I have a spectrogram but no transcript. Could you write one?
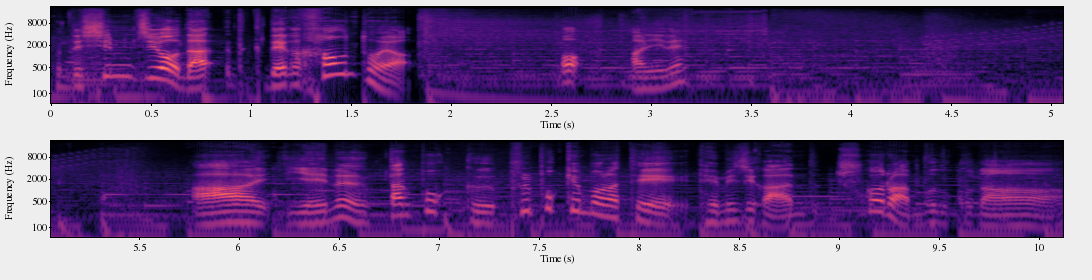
근데 심지어 나 내가 카운터야. 어 아니네. 아 얘는 땅포 그풀 포켓몬한테 데미지가 안 추가로 안 붙구나.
